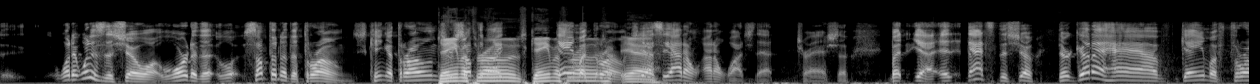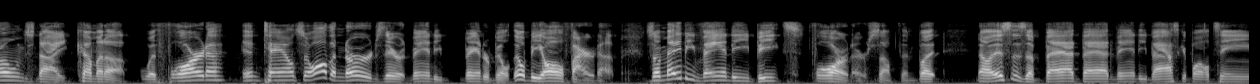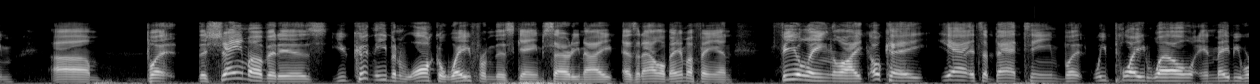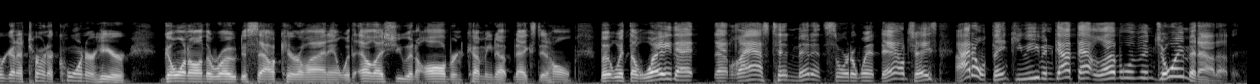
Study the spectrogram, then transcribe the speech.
what what is the show? Lord of the something of the Thrones, King of Thrones, Game of Thrones, like, Game of Game Thrones. of Thrones. Yeah. yeah. See, I don't I don't watch that trash. So, but yeah, it, that's the show. They're gonna have Game of Thrones night coming up with Florida in town. So all the nerds there at Vandy Vanderbilt, they'll be all fired up. So maybe Vandy beats Florida or something. But no, this is a bad, bad Vandy basketball team. Um, but the shame of it is you couldn't even walk away from this game Saturday night as an Alabama fan feeling like, okay, yeah, it's a bad team, but we played well and maybe we're going to turn a corner here going on the road to South Carolina with LSU and Auburn coming up next at home. But with the way that that last 10 minutes sort of went down, Chase, I don't think you even got that level of enjoyment out of it.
